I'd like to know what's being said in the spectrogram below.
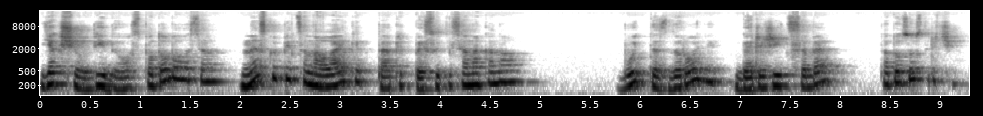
Якщо відео сподобалося, не скупіться на лайки та підписуйтеся на канал. Будьте здорові, бережіть себе та до зустрічі!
